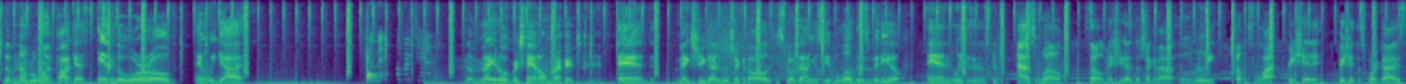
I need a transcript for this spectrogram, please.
the number one podcast in the world. And we got The Made Over Channel. the Made Over channel merch. And make sure you guys go check it all. If you scroll down, you'll see it below this video. And link is in the description as well. So make sure you guys go check it out. It will really help us a lot. Appreciate it. Appreciate the support, guys.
